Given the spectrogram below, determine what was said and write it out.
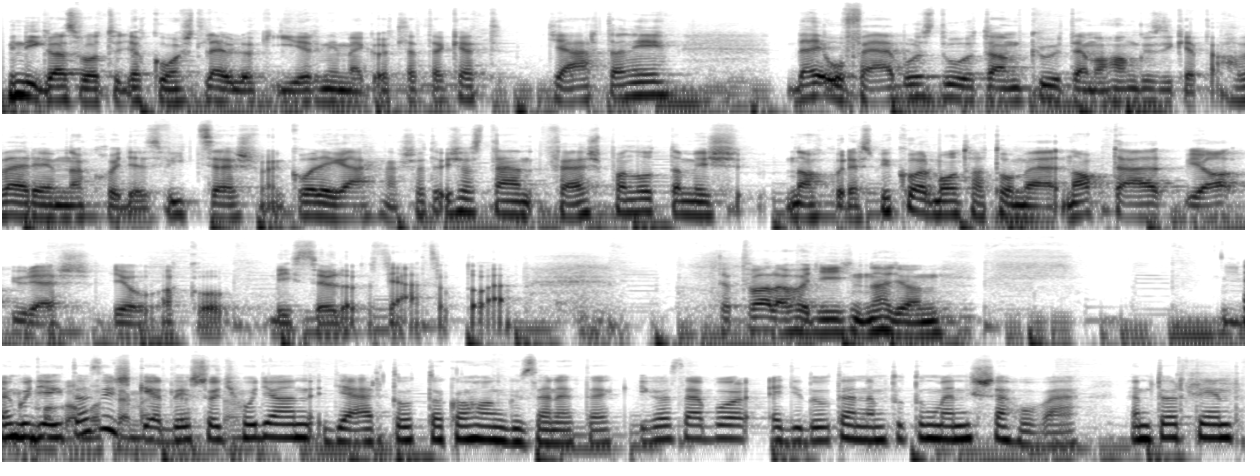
mindig az volt, hogy akkor most leülök írni, meg ötleteket gyártani, de jó, felbuzdultam, küldtem a hangüziket a haverjaimnak, hogy ez vicces, meg kollégáknak, stb. És aztán felspanlottam, és na akkor ezt mikor mondhatom el? Naptár, ja, üres, jó, akkor visszaülök, azt játszok tovább. Tehát valahogy így nagyon meg ugye itt az is kérdés, hogy hogyan gyártottak a hangüzenetek. Igazából egy idő után nem tudtunk menni sehová. Nem történt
